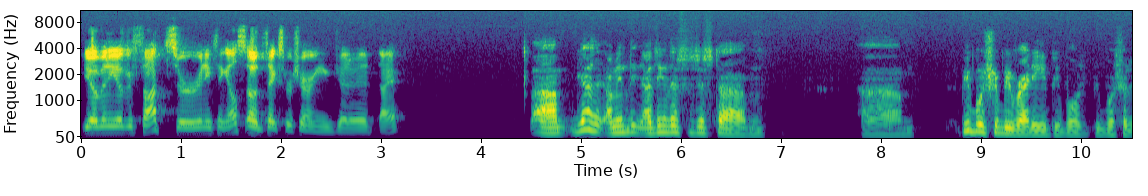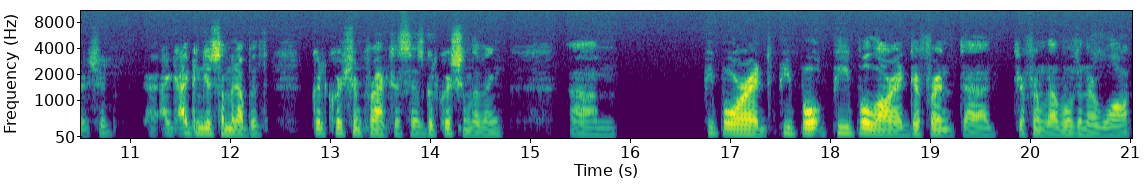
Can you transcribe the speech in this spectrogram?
you have any other thoughts or anything else? Oh, thanks for sharing, Jedediah. Um, yeah, I mean, I think this is just um, um, people should be ready. People people should should. I, I can just sum it up with good Christian practices, good Christian living. Um, people are at people people are at different uh, different levels in their walk.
